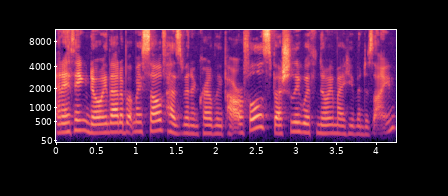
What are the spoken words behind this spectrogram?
And I think knowing that about myself has been incredibly powerful, especially with knowing my human design.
